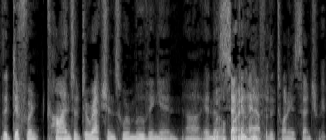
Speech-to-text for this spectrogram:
the different kinds of directions we're moving in uh, in the Well, second half of the 20th century?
